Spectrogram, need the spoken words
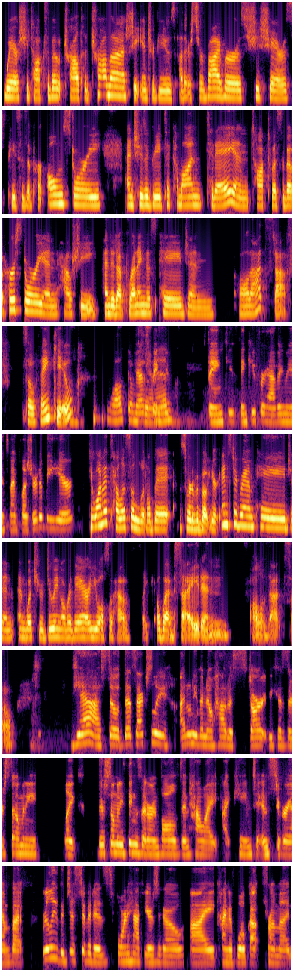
where she talks about childhood trauma. She interviews other survivors. She shares pieces of her own story. And she's agreed to come on today and talk to us about her story and how she ended up running this page and all that stuff. So thank you. Mm. Welcome, Yes, Shannon. thank you. Thank you. Thank you for having me. It's my pleasure to be here. Do you want to tell us a little bit sort of about your Instagram page and and what you're doing over there? You also have like a website and all of that. So Yeah, so that's actually I don't even know how to start because there's so many like there's so many things that are involved in how I I came to Instagram, but really the gist of it is four and a half years ago, I kind of woke up from a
